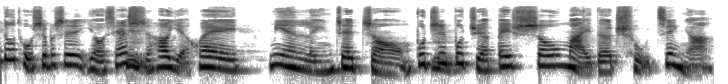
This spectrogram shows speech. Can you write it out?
督徒是不是有些时候也会、嗯？面临这种不知不觉被收买的处境啊，嗯、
